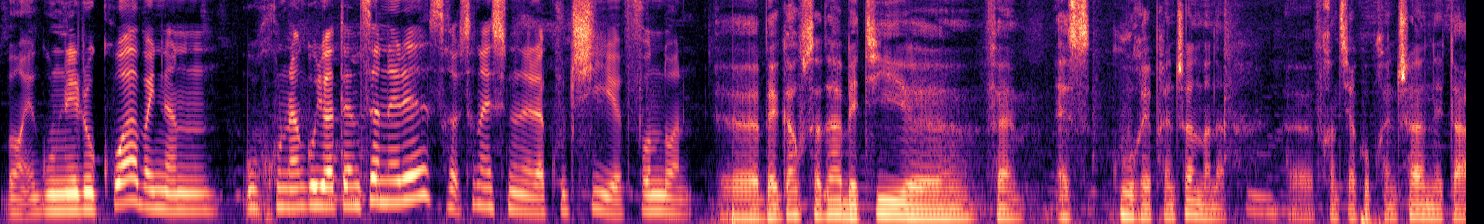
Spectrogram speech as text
bon, egunerokoa baina urgunango joaten zen ere? Zer nahi zinuen erakutsi uh, fondoan? Uh, be gauza da beti uh, ez gure prentsan, mana mm. uh, frantziako prentsan eta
